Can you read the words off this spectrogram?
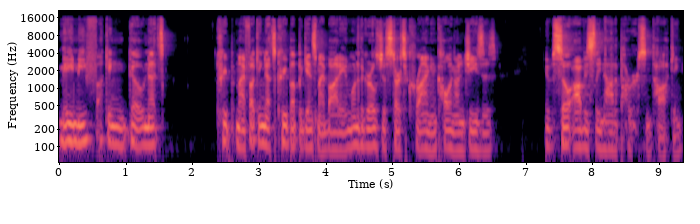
Made me fucking go nuts, creep, my fucking nuts creep up against my body, and one of the girls just starts crying and calling on Jesus. It was so obviously not a person talking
